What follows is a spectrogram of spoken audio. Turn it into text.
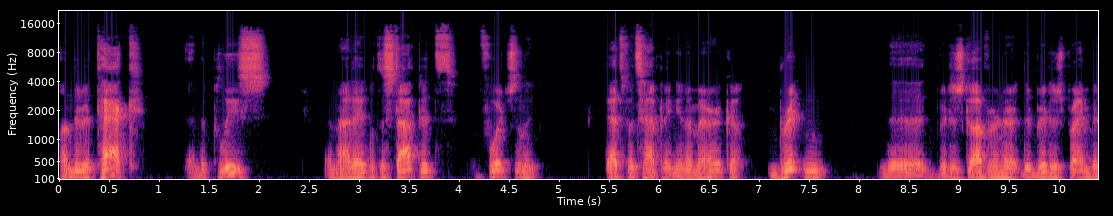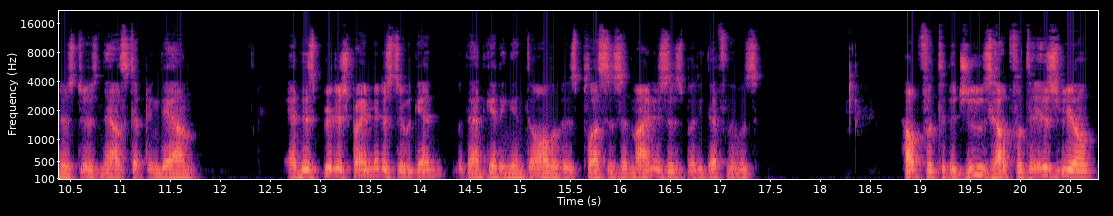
under attack. And the police are not able to stop it, unfortunately. That's what's happening in America. Britain, the British governor, the British prime minister is now stepping down. And this British prime minister, again, without getting into all of his pluses and minuses, but he definitely was helpful to the Jews, helpful to Israel,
